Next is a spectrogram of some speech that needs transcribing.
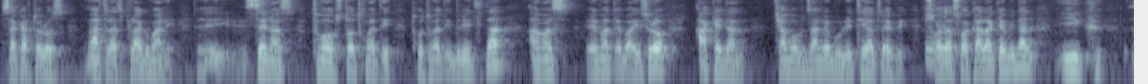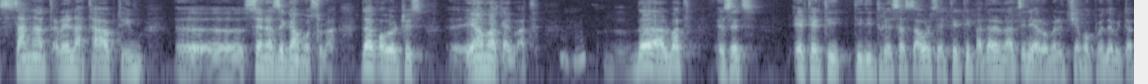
საქართველოს მართლაც ფლაგმანი სცენას თმობს 14 15 დღით და ამას ემატება ის რომ აქედან ჩამობრძანებული თეატრები სხვადასხვა ქალაქებიდან იქ სანატრელად აქვთ იმ სცენაზე გამოსვლა და ყოველთვის ეამაყებათ. და ალბათ ესეც ერთ-ერთი დიდი დღესასწაულის ერთ-ერთი პატარა ნაწილია, რომელიც შემოქმედებითად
